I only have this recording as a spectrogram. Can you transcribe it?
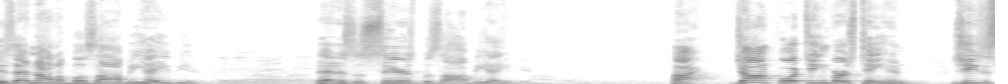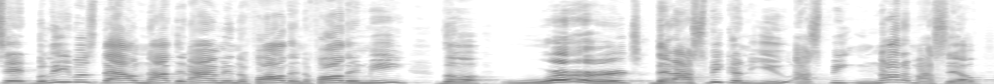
Is that not a bizarre behavior? That is a serious, bizarre behavior. All right, John 14, verse 10. Jesus said, Believest thou not that I am in the Father and the Father in me? The words that I speak unto you, I speak not of myself.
